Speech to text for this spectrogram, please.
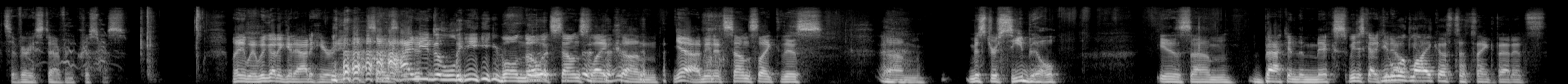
It's a very Stavron Christmas. Well, anyway, we got to get out of here. Anyway. Sounds- I need to leave. well, no, it sounds like um, yeah. I mean, it sounds like this um, Mr. Seabill is um, back in the mix. We just got to get You would like us to think that it's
